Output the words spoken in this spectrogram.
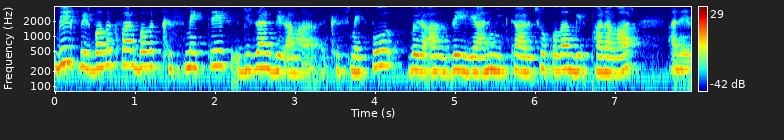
Büyük bir balık var. Balık kısmettir. Güzel bir ama kısmet bu. Böyle az değil yani miktarı çok olan bir para var. Hani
